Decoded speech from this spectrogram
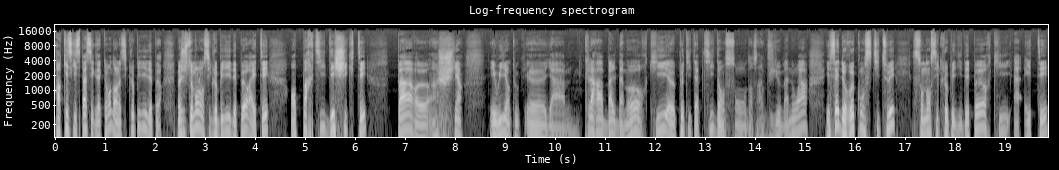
Alors qu'est-ce qui se passe exactement dans l'encyclopédie des peurs? Bah Justement, l'encyclopédie des peurs a été en partie déchiquetée par euh, un chien. Et oui, en tout euh, il y a Clara Baldamor qui, euh, petit à petit, dans, son, dans un vieux manoir, essaye de reconstituer son encyclopédie des peurs qui a été,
